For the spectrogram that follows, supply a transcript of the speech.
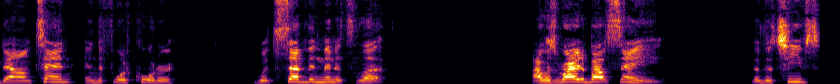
down 10 in the fourth quarter with seven minutes left. I was right about saying that the Chiefs'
